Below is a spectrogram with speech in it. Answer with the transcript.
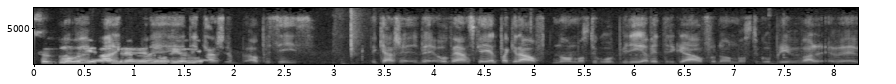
Så att Norion bredvid Norion. det kanske, ja precis. Det kanske, och vem ska hjälpa Grauf? Någon måste gå bredvid Grauf och någon måste gå bredvid, var, eh,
